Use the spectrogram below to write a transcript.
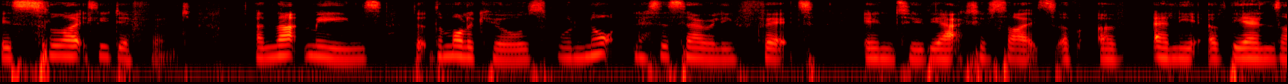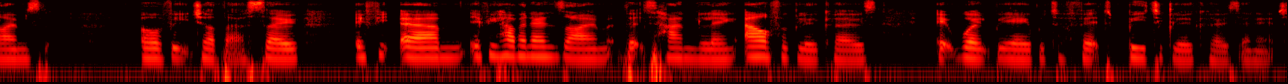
is slightly different and that means that the molecules will not necessarily fit into the active sites of, of any of the enzymes of each other. So if you, um, if you have an enzyme that's handling alpha glucose, it won't be able to fit beta glucose in it.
